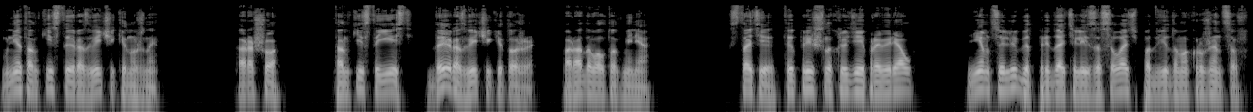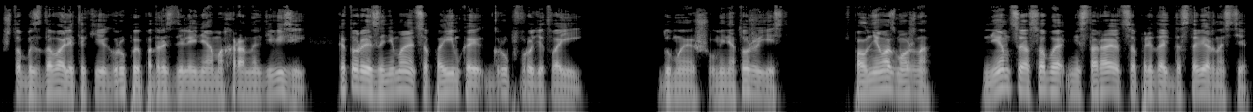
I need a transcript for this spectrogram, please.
Мне танкисты и разведчики нужны. Хорошо. Танкисты есть, да и разведчики тоже. Порадовал тот меня. Кстати, ты пришлых людей проверял? Немцы любят предателей засылать под видом окруженцев, чтобы сдавали такие группы подразделениям охранных дивизий, которые занимаются поимкой групп вроде твоей. Думаешь, у меня тоже есть? Вполне возможно. Немцы особо не стараются придать достоверности,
